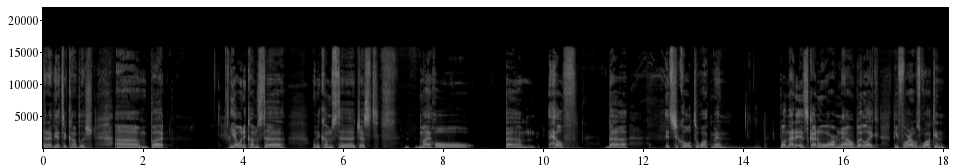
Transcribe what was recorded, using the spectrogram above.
that I've yet to accomplish. Um, but yeah, when it comes to when it comes to just my whole um, health, the it's too cold to walk, man. Well, not it's kind of warm now, but like before, I was walking,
